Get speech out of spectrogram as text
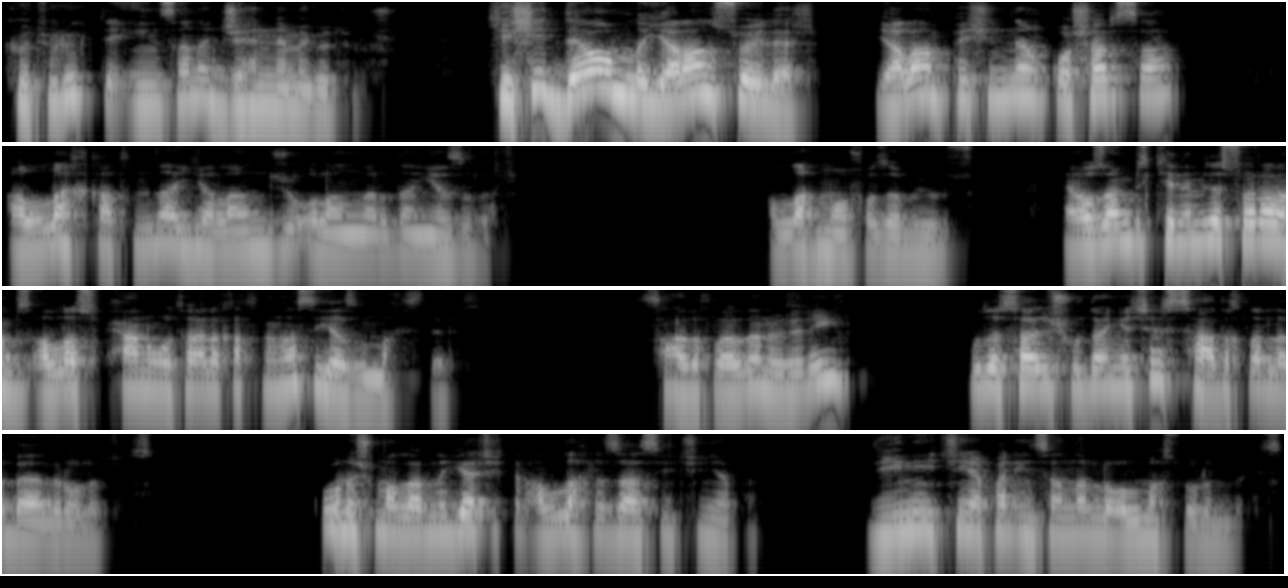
kötülük de insanı cehenneme götürür. Kişi devamlı yalan söyler, yalan peşinden koşarsa Allah katında yalancı olanlardan yazılır. Allah muhafaza buyursun. Yani o zaman biz kendimize soralım. Biz Allah subhanahu ve teala katında nasıl yazılmak isteriz? Sadıklardan öyle değil. Bu da sadece şuradan geçer. Sadıklarla beraber olacağız. Konuşmalarını gerçekten Allah rızası için yapan, dini için yapan insanlarla olmak zorundayız.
